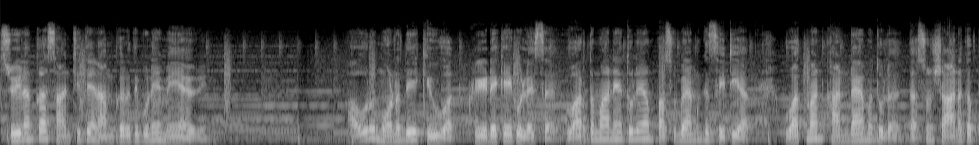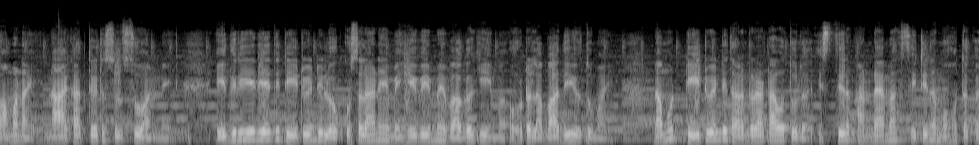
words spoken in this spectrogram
ශ්‍රී ලංකා සංචිතය නම් කර තිබුණේ මේ අයුරින්. අවුරු මොනදේ කිව්වත් ක්‍රීඩකෙකු ලෙස වර්තමානය තුළයම් පසුබෑමක සිටියත් වත්මන් කණ්ඩෑම තුළ දසුන් ශානක පමණයි නායකත්වයට සුසු වන්නේ. ඉදිරියේදී ඇති T20 ලෝකුසලානය මෙහිවීමේ වගකීම ඔහුට ලබාදී යුතුමයි. නමුත් T20 තරගරටාව තුළ ස්තිර කණ්ඩෑමක් සිටින මොහොතක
